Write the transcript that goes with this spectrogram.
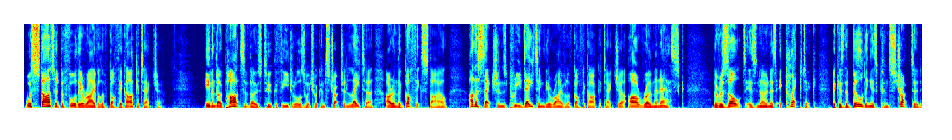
were started before the arrival of Gothic architecture. Even though parts of those two cathedrals, which were constructed later, are in the Gothic style, other sections predating the arrival of Gothic architecture are Romanesque. The result is known as eclectic because the building is constructed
